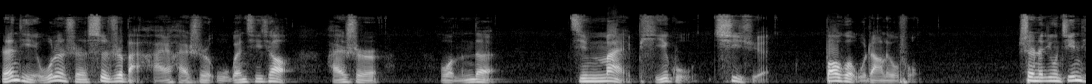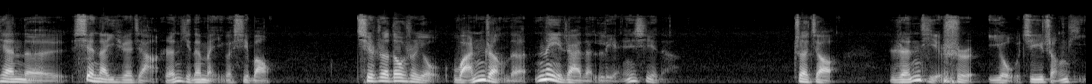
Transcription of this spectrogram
人体无论是四肢百骸，还是五官七窍，还是我们的筋脉皮骨气血，包括五脏六腑，甚至用今天的现代医学讲，人体的每一个细胞，其实这都是有完整的内在的联系的，这叫。人体是有机整体，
